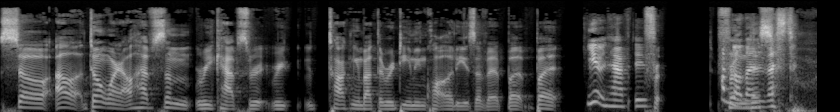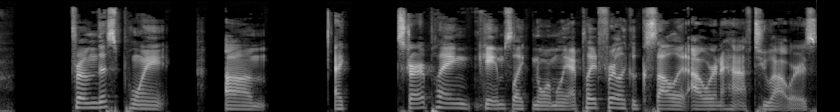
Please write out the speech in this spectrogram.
so I'll don't worry, I'll have some recaps re- re- talking about the redeeming qualities of it. But but You don't have to. Fr- I'm from not that this invested. from this point, um, I started playing games like normally. I played for like a solid hour and a half, two hours,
